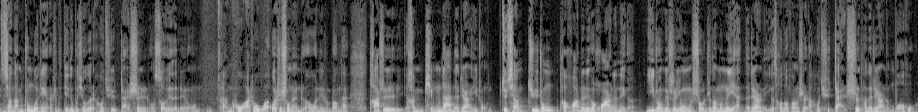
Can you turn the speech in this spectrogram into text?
像咱们中国电影似的喋喋不休的，然后去展示那种所谓的这种残酷啊，说我我是受难者，我那种状态，他是很平淡的这样一种，就像剧中他画的这个画的那个。一种就是用手指头蒙着眼的这样的一个操作方式，然后去展示他的这样的模糊，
